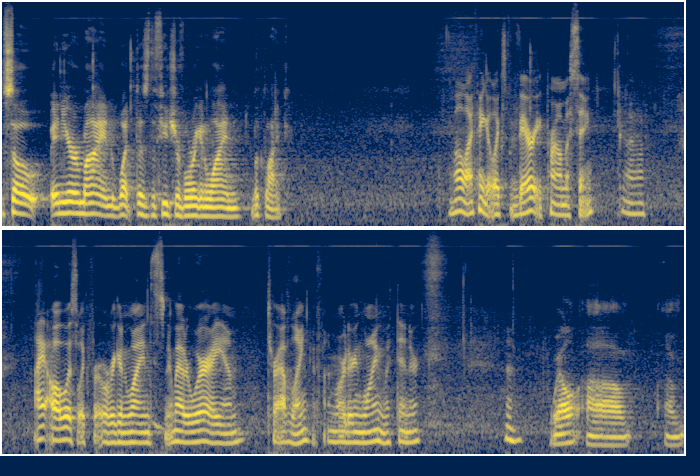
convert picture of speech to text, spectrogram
so in your mind, what does the future of Oregon wine look like? Well, I think it looks very promising. Uh, I always look for Oregon wines, no matter where I am traveling. If I'm ordering wine with dinner. Well, um, um,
